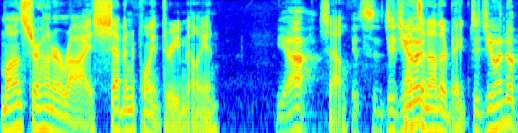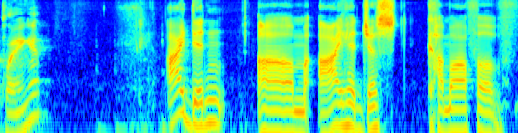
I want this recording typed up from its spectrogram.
Monster Hunter Rise, 7.3 million. Yeah. So It's did you that's another big. Did you end up playing it? I didn't. Um, I had just come off of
